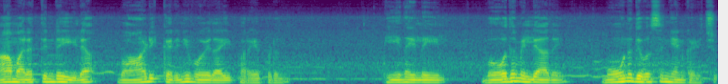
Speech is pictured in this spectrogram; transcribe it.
ആ മരത്തിന്റെ ഇല വാടിക്കരിഞ്ഞു പോയതായി പറയപ്പെടുന്നു. ഈ നിലയിൽ ബോധമില്ലാതെ മൂന്ന് ദിവസം ഞാൻ കഴിച്ചു.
